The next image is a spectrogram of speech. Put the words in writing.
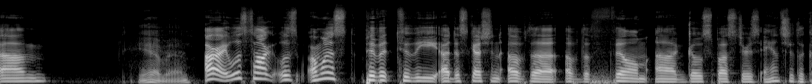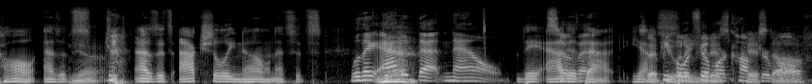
Um, Yeah, man. all right, let's talk. Let's. I want to pivot to the uh, discussion of the of the film uh, Ghostbusters: Answer the Call, as it's Yeah. as it's actually known. That's its. Well, they added that now. They added that that. Yes. So that People would feel get more pissed comfortable. off.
